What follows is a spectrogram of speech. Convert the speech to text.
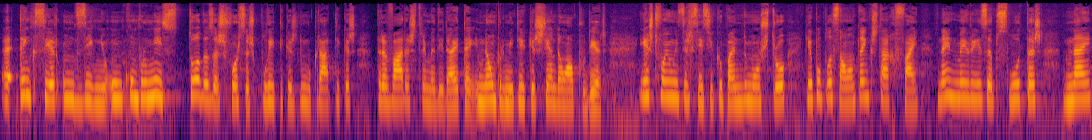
Uh, tem que ser um desígnio, um compromisso de todas as forças políticas democráticas travar a extrema-direita e não permitir que ascendam ao poder. Este foi um exercício que o PAN demonstrou que a população não tem que estar refém nem de maiorias absolutas, nem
